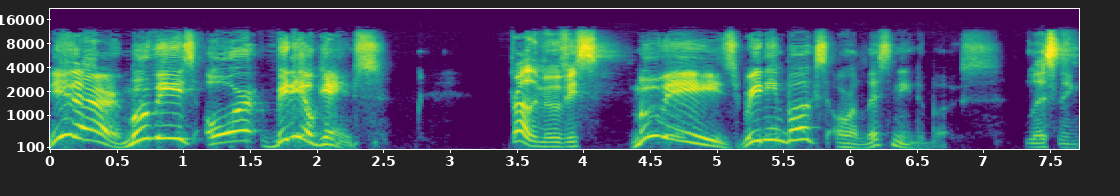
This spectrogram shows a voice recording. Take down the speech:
Neither. Movies or video games? probably movies Movies, reading books or listening to books? Listening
